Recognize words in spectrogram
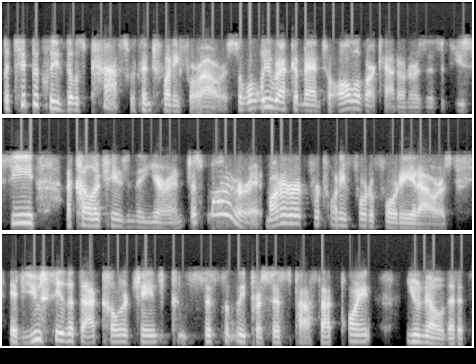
But typically, those pass within 24 hours. So, what we recommend to all of our cat owners is if you see a color change in the urine, just monitor it. Monitor it for 24 to 48 hours. If you see that that color change consistently persists past that point, you know that it's,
